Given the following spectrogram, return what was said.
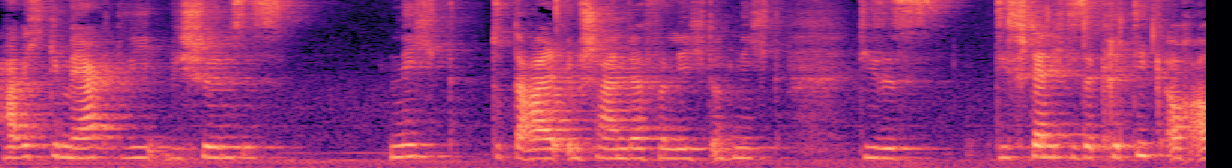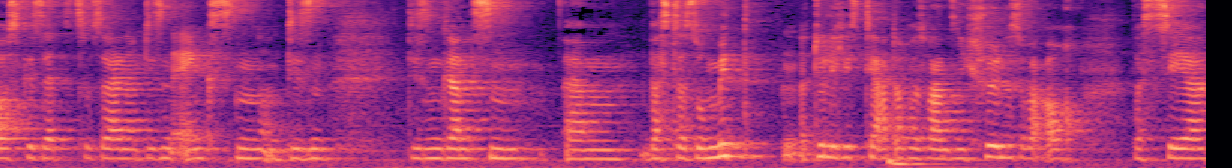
habe ich gemerkt, wie, wie schön es ist, nicht total im Scheinwerferlicht und nicht dieses, dies, ständig dieser Kritik auch ausgesetzt zu sein und diesen Ängsten und diesen, diesen ganzen, ähm, was da so mit, natürlich ist Theater auch was wahnsinnig Schönes, aber auch was sehr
